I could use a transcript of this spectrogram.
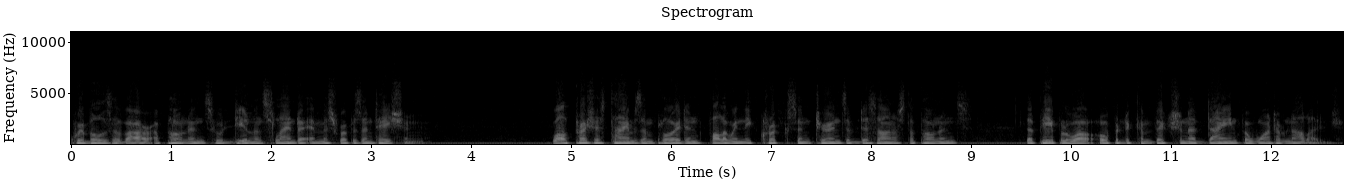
quibbles of our opponents who deal in slander and misrepresentation. While precious time is employed in following the crooks and turns of dishonest opponents, the people who are open to conviction are dying for want of knowledge.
